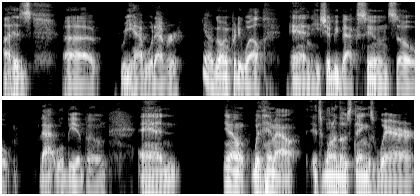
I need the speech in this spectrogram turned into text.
uh, his uh, rehab, whatever, you know, going pretty well. And he should be back soon. So that will be a boon. And, you know, with him out, it's one of those things where,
